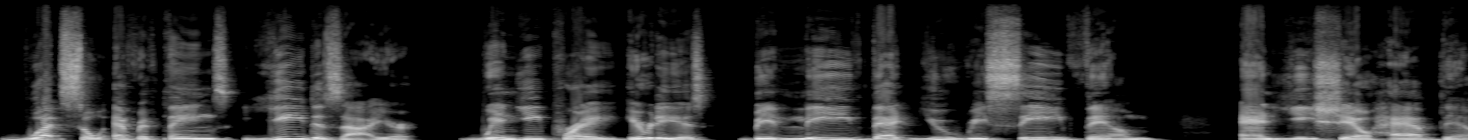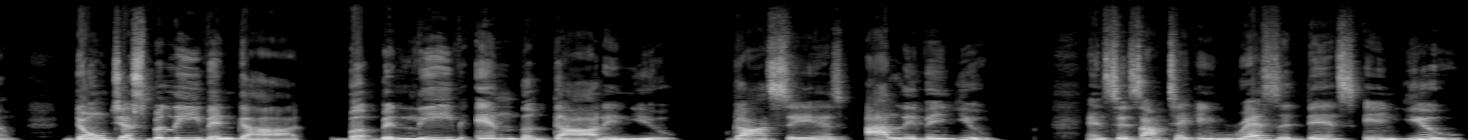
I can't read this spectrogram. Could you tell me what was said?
whatsoever things ye desire, when ye pray, here it is, believe that you receive them and ye shall have them. Don't just believe in God, but believe in the God in you. God says, I live in you. And since I'm taking residence in you,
